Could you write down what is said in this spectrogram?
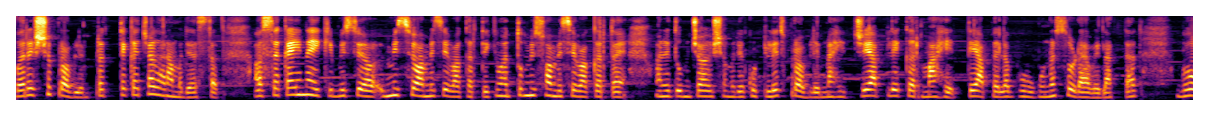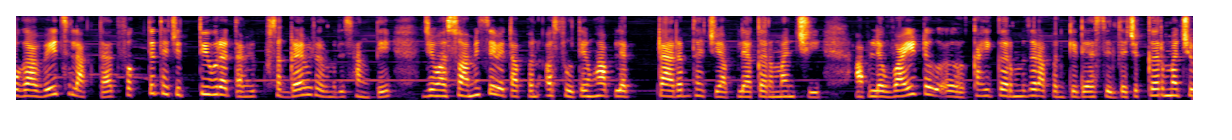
बरेचसे प्रॉब्लेम प्रत्येकाच्या घरामध्ये असतात. असं काही नाही की मी स्व मी स्वामी सेवा करते किंवा तुम्ही स्वामी सेवा करताय आणि तुमच्या आयुष्यामध्ये कुठलेच प्रॉब्लेम नाहीत. जे आपले कर्म आहेत ते आपल्याला भोगूनच सोडावे लागतात. भोगावेच लागतात. फक्त त्याची तीव्रता मी सगळ्या व्हिडिओमध्ये सांगते. जेव्हा स्वामी सेवेत आपण असू तेव्हा आपल्या प्रारब्धाची आपल्या कर्मांची आपल्या वाईट काही कर्म जर आपण केले असतील त्याचे कर्माचे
